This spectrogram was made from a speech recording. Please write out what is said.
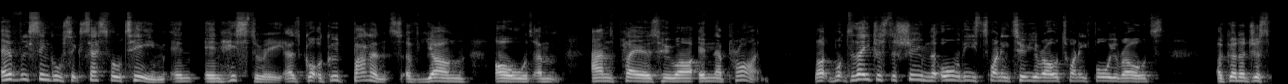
every single successful team in in history has got a good balance of young, old, and and players who are in their prime. Like, what do they just assume that all these twenty-two year old, twenty-four year olds are going to just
